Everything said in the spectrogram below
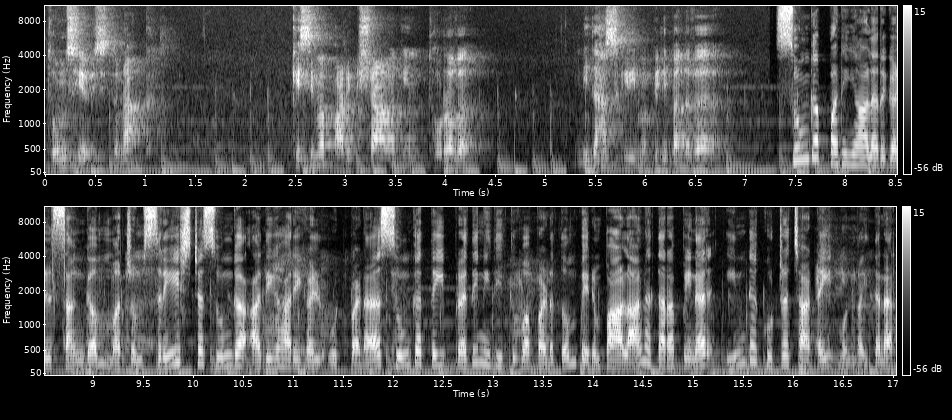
තුන්සිය විස්තුනක් කිසිම පරීක්ෂාවකින් තොරව නිදහස් කිරීම පිළිබඳව சுங்கப் பணியாளர்கள் சங்கம் மற்றும் சிரேஷ்ட சுங்க அதிகாரிகள் உட்பட சுங்கத்தை பிரதிநிதித்துவப்படுத்தும் பெரும்பாலான தரப்பினர் இந்த குற்றச்சாட்டை முன்வைத்தனர்.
